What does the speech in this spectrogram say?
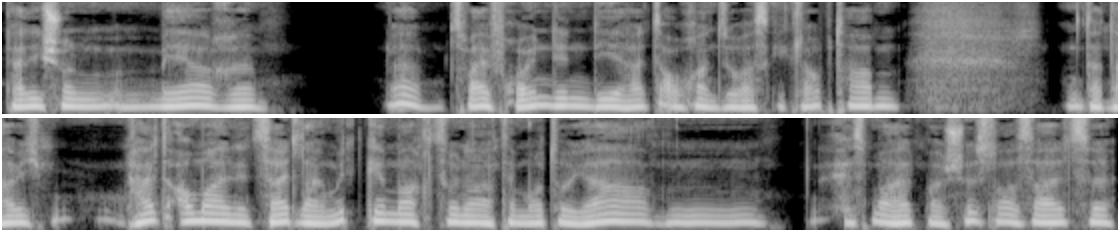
da hatte ich schon mehrere, ja, zwei Freundinnen, die halt auch an sowas geglaubt haben. Und dann habe ich halt auch mal eine Zeit lang mitgemacht, so nach dem Motto, ja, hm, erstmal halt mal Schüsslersalze.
